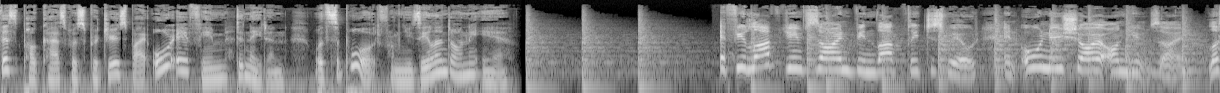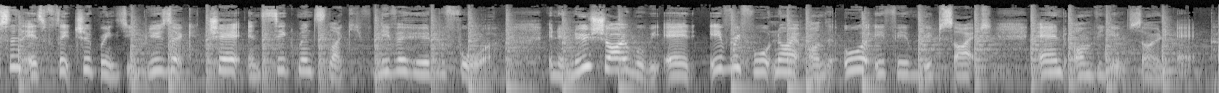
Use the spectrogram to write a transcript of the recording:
This podcast was produced by OAR FM Dunedin with support from New Zealand On the Air. If you love Youth Zone, then love Fletcher's World, an all new show on Youth Zone. Listen as Fletcher brings you music, chat, and segments like you've never heard before. And a new show will be aired every fortnight on the OAR FM website and on the Youth Zone app.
